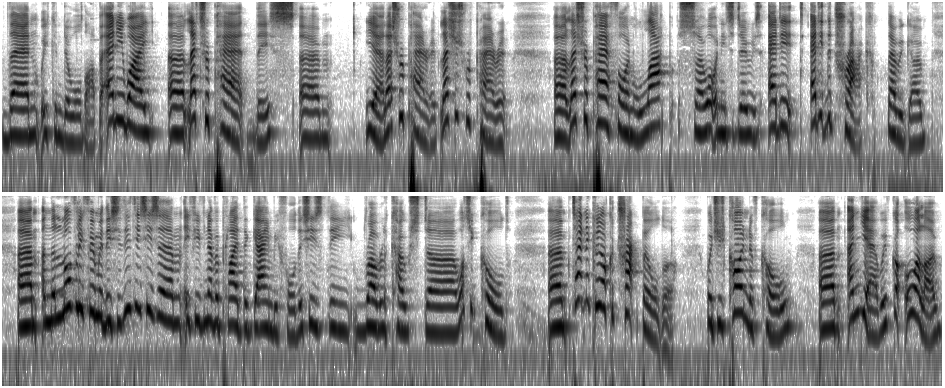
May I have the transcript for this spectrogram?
then we can do all that. But anyway, uh, let's repair this. Um, yeah, let's repair it. Let's just repair it. Uh, let's repair final lap. So what we need to do is edit edit the track. There we go. Um, and the lovely thing with this is this is um, if you've never played the game before, this is the roller coaster. What's it called? Um, technically like a track builder, which is kind of cool. Um, and yeah, we've got oh hello.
